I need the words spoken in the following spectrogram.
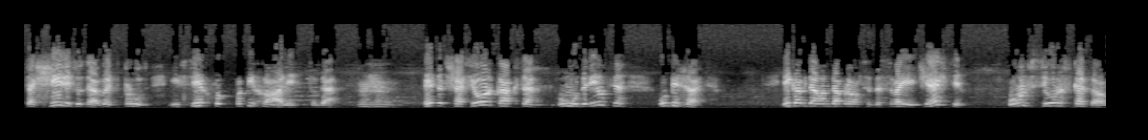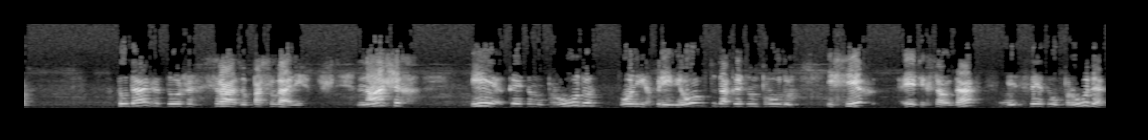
стащили туда, в этот пруд, и всех попихали туда. Угу. Этот шофер как-то умудрился убежать. И когда он добрался до своей части, он все рассказал. Туда же тоже сразу послали наших, и к этому пруду, он их привел туда, к этому пруду, и всех этих солдат из этого пруда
